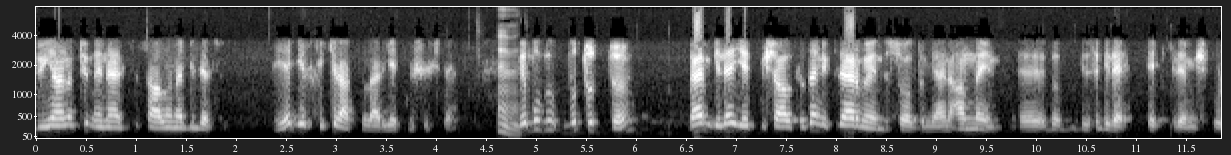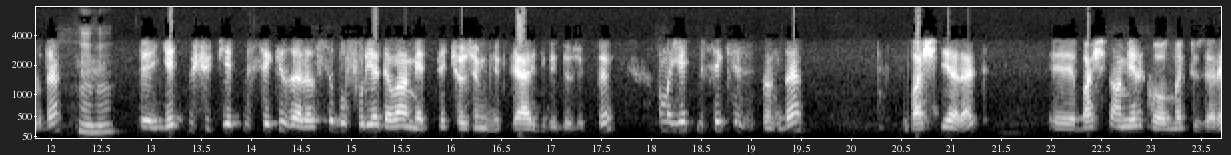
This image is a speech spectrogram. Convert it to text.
dünyanın tüm enerjisi sağlanabilir diye bir fikir attılar 73'te. Evet. Ve bu, bu, bu tuttu. Ben bile 76'da nükleer mühendisi oldum yani anlayın e, bizi bile etkilemiş burada. Hı hı. 73-78 arası bu furya devam etti. Çözüm nükleer gibi gözüktü. Ama 78 yılında başlayarak e, başta Amerika olmak üzere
